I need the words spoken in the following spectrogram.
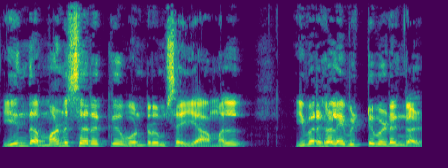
இந்த மனுஷருக்கு ஒன்றும் செய்யாமல் இவர்களை விட்டுவிடுங்கள்.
